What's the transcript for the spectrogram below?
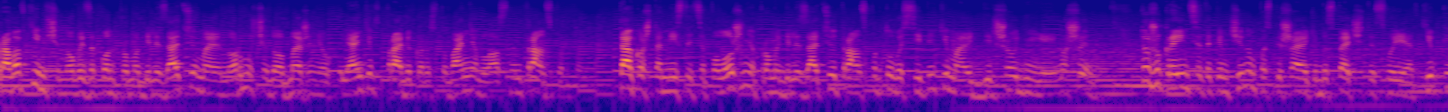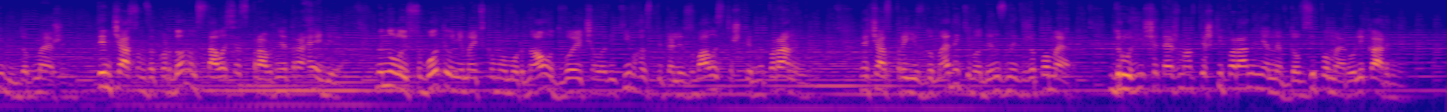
Справа в тім, що новий закон про мобілізацію має норму щодо обмеження ухилянтів в праві користування власним транспортом. Також там міститься положення про мобілізацію транспорту в осіб, які мають більше однієї машини. Тож українці таким чином поспішають обезпечити свої автівки від обмежень. Тим часом за кордоном сталася справжня трагедія. Минулої суботи у німецькому Мурнау двоє чоловіків госпіталізували з тяжкими пораненнями. На час приїзду медиків один з них вже помер. Другий, що теж мав тяжкі поранення, невдовзі помер у лікарні.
